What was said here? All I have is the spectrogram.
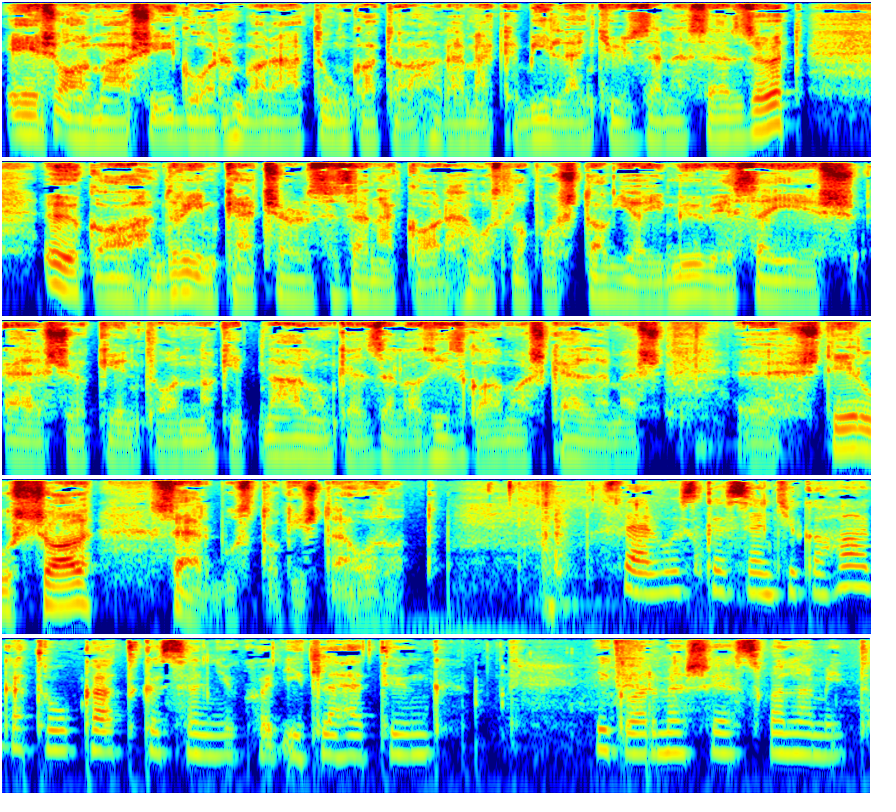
és Almási Igor barátunkat, a remek billentyűs zeneszerzőt. Ők a Dreamcatchers zenekar oszlopos tagjai, művészei, és elsőként vannak itt nálunk ezzel az izgalmas, kellemes stílussal. Szerbusztok Isten hozott! Szervusz, köszöntjük a hallgatókat, köszönjük, hogy itt lehetünk. Igor, mesélsz valamit?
